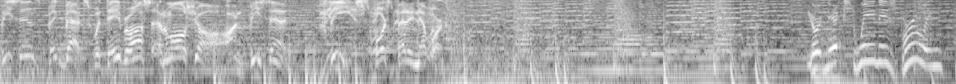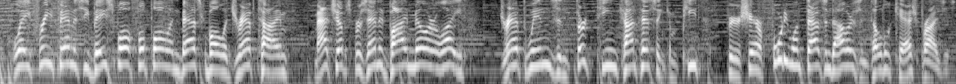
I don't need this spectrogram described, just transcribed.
VSIN's Big Bets with Dave Ross and Amal Shaw on VSIN, the sports betting network. Your next win is brewing. Play free fantasy baseball, football, and basketball at draft time. Matchups presented by Miller Lite. Draft wins in 13 contests and compete for your share of $41,000 in total cash prizes.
